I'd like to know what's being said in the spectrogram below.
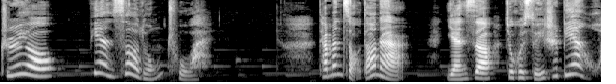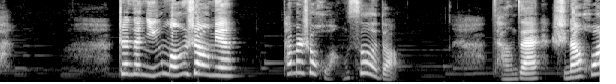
只有变色龙除外。它们走到哪儿，颜色就会随之变化。站在柠檬上面，它们是黄色的；藏在石楠花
